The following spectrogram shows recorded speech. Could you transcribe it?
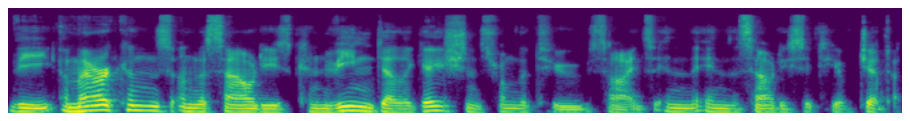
the Americans and the Saudis convened delegations from the two sides in, in the Saudi city of Jeddah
